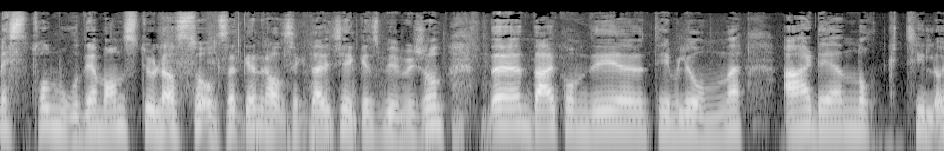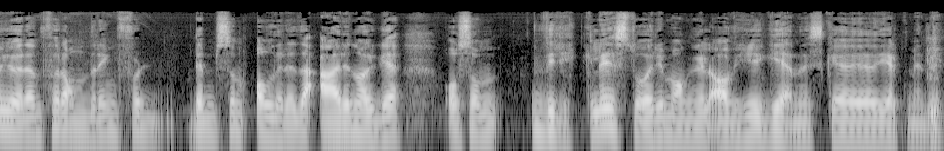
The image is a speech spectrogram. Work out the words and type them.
mest tålmodige mann, Sturla Solseth, generalsekretær i Kirkens Bymisjon. Eh, der kom de ti millionene. Er det nok til å gjøre en forandring for dem som allerede er i Norge, og som virkelig står i mangel av hygieniske hjelpemidler?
